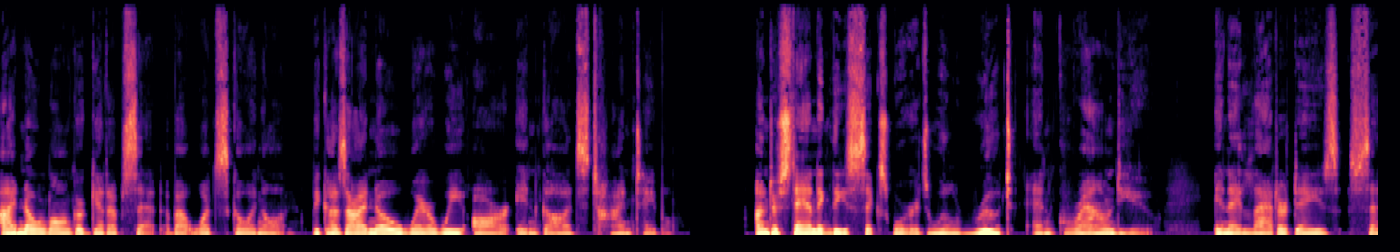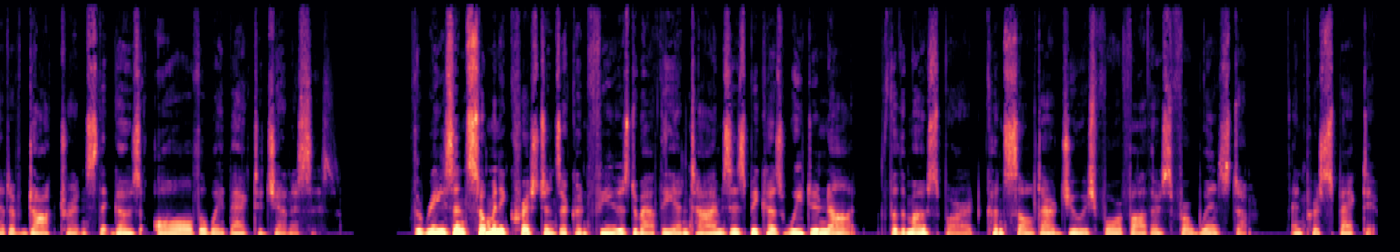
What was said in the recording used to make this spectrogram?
I no longer get upset about what's going on because I know where we are in God's timetable. Understanding these six words will root and ground you in a latter days set of doctrines that goes all the way back to Genesis. The reason so many Christians are confused about the end times is because we do not, for the most part, consult our Jewish forefathers for wisdom and perspective.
